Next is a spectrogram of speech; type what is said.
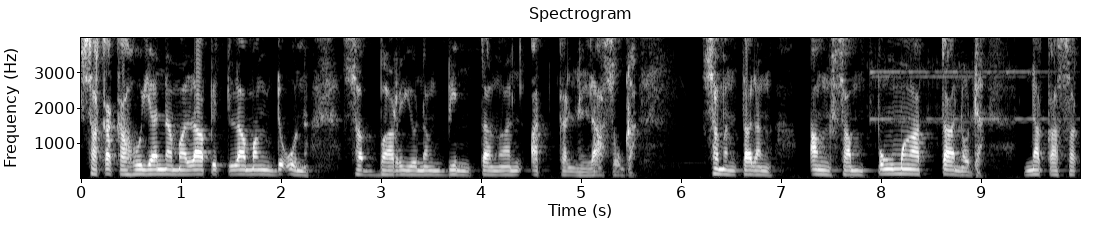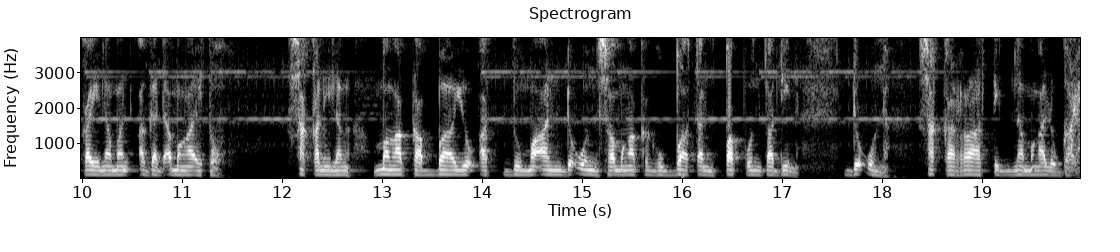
sa kakahuyan na malapit lamang doon sa baryo ng Bintangan at Kanlasog. Samantalang ang sampung mga tanod nakasakay naman agad ang mga ito sa kanilang mga kabayo at dumaan doon sa mga kagubatan papunta din doon sa karatig na mga lugar.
